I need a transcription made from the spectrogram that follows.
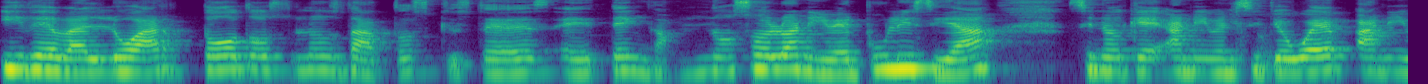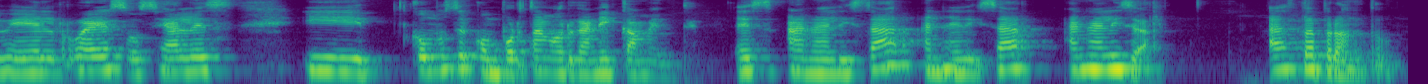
y de evaluar todos los datos que ustedes eh, tengan, no solo a nivel publicidad, sino que a nivel sitio web, a nivel redes sociales y cómo se comportan orgánicamente. Es analizar, analizar, analizar. Hasta pronto.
